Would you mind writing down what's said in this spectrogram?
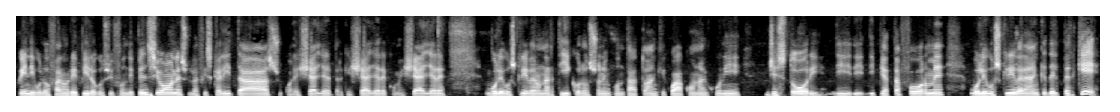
Quindi volevo fare un riepilogo sui fondi pensione, sulla fiscalità, su quale scegliere, perché scegliere, come scegliere. Volevo scrivere un articolo, sono in contatto anche qua con alcuni gestori di, di, di piattaforme, volevo scrivere anche del perché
